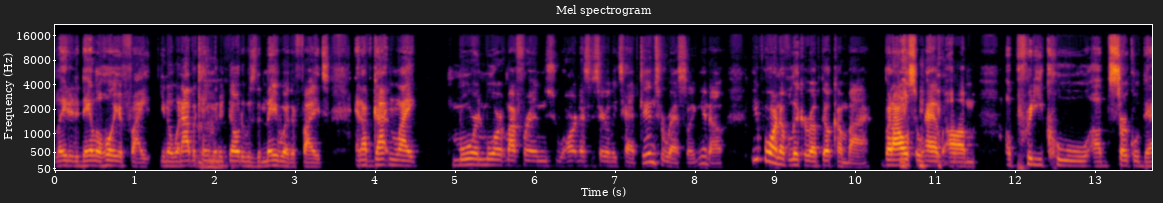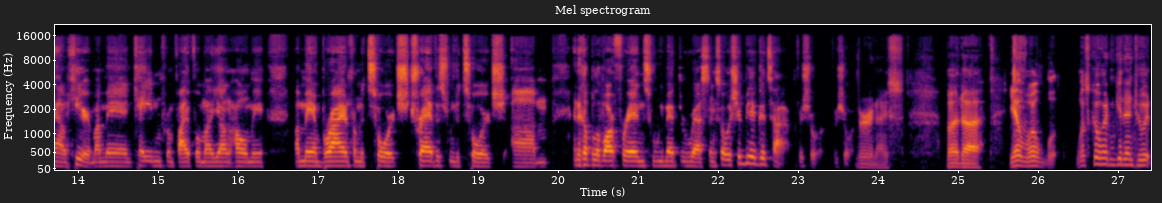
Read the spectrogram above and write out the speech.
Later, the De La Hoya fight. You know, when I became an adult, it was the Mayweather fights. And I've gotten like more and more of my friends who aren't necessarily tapped into wrestling, you know, you pour enough liquor up, they'll come by. But I also have um a pretty cool uh, circle down here. My man Caden from Fightful, my young homie, my man Brian from the Torch, Travis from the Torch, um, and a couple of our friends who we met through wrestling. So it should be a good time for sure, for sure. Very nice. But uh, yeah, well, let's go ahead and get into it.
